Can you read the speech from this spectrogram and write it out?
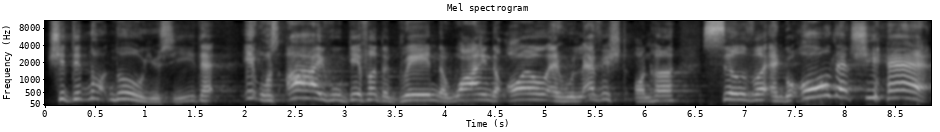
She did not know, you see, that it was I who gave her the grain, the wine, the oil, and who lavished on her silver and gold. All that she had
